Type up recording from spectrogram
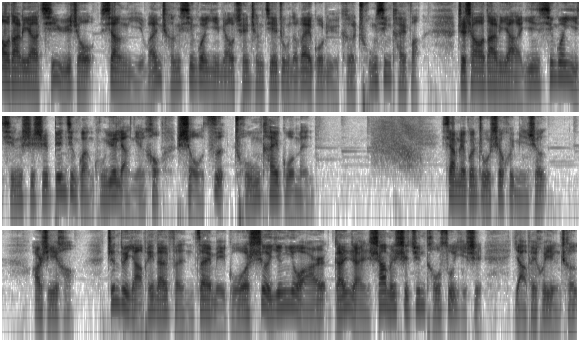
澳大利亚其余州向已完成新冠疫苗全程接种的外国旅客重新开放，这是澳大利亚因新冠疫情实施边境管控约两年后首次重开国门。下面来关注社会民生。二十一号，针对雅培奶粉在美国涉婴幼儿感染沙门氏菌投诉一事，雅培回应称，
